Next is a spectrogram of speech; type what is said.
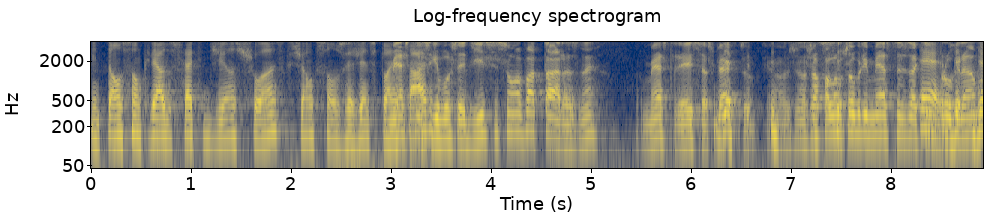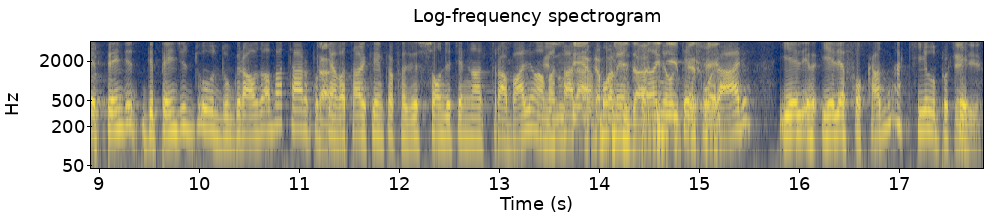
então são criados sete Dians Chuans, que chamam que são os regentes Mestres planetários. que você disse são avataras, né? Mestre, é esse aspecto? Nós já falamos sobre mestres aqui É, no programa. de- depende depende do, do grau do avatar, porque Tá. o avatar que vem para fazer só um determinado trabalho é um Ele avatar tem a capacidade momentâneo de- ou temporário e ele, e ele é focado naquilo, porque Entendi.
